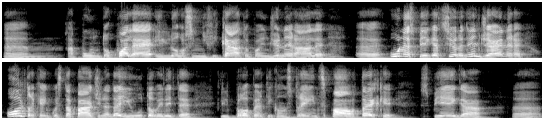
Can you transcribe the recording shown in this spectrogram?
ehm, appunto qual è il loro significato. Poi in generale eh, una spiegazione del genere, oltre che in questa pagina d'aiuto, vedete il Property Constraints Portal che spiega eh,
